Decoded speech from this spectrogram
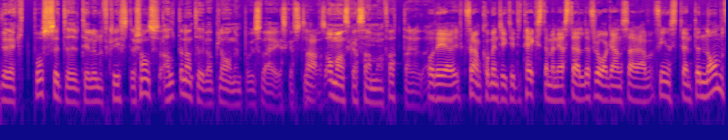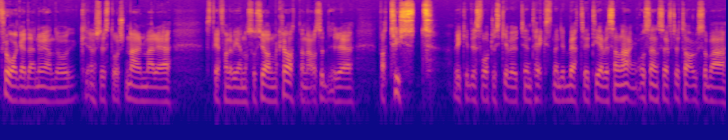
direkt positiv till Ulf Kristerssons alternativa planer på hur Sverige ska styras. Ja. Om man ska sammanfatta det. Där. Och det framkom inte riktigt i texten, men jag ställde frågan så här, finns det inte någon fråga där nu ändå kanske står närmare Stefan Löfven och Socialdemokraterna och så blir det bara tyst vilket är svårt att skriva ut i en text, men det är bättre i tv-sammanhang. Och sen så efter ett tag så bara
